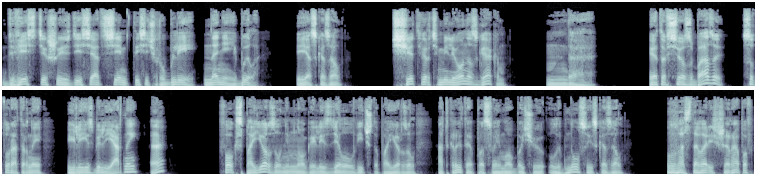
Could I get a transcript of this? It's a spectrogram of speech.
Двести шестьдесят семь тысяч рублей на ней было. И я сказал, четверть миллиона с гаком. М да. Это все с базы сатураторной или из бильярдной, а? Фокс поерзал немного или сделал вид, что поерзал, открыто по своему обычаю улыбнулся и сказал, «У вас, товарищ Шарапов,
